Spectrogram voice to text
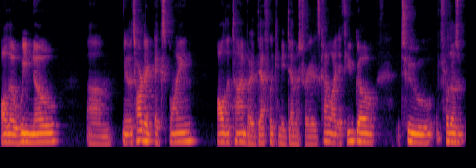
although we know, um, you know, it's hard to explain all the time, but it definitely can be demonstrated. It's kind of like if you go, to for those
